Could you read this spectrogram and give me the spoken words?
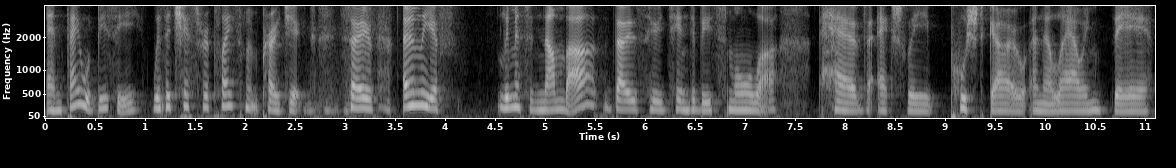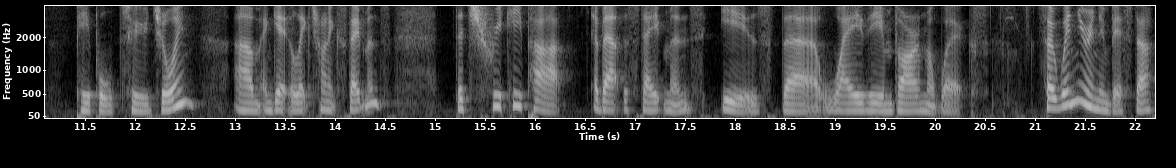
And they were busy with a CHESS replacement project. So only a f- limited number, those who tend to be smaller, have actually pushed go and allowing their people to join um, and get electronic statements. The tricky part about the statements is the way the environment works. So when you're an investor,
